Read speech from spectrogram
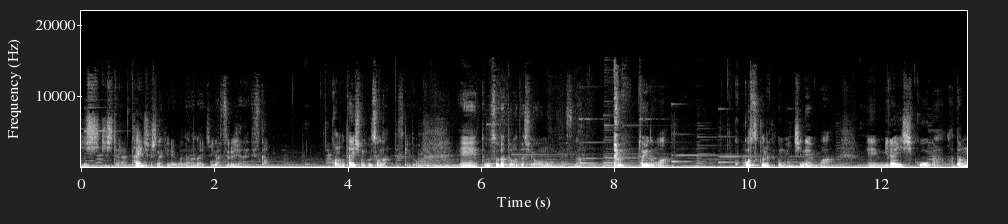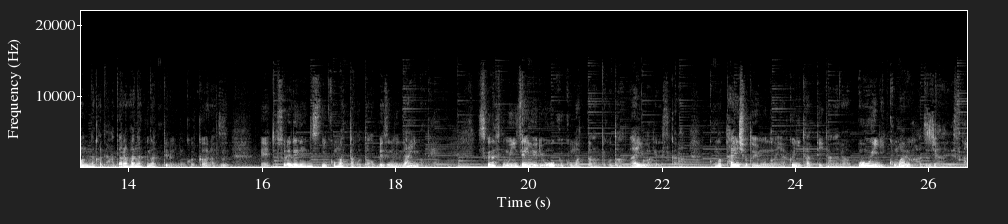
意識したら対処しなければならない気がするじゃないですか。この対処も嘘なんですけど、えーと、嘘だと私は思うんですが というのはここ少なくとも1年は、えー、未来思考が頭の中で働かなくなってるにもかかわらず、えーとそれで現実に困ったことは別にないので少なくとも以前より多く困ったなんてことはないわけですからこの対処というものが役に立っていたなら大いに困るはずじゃないですか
